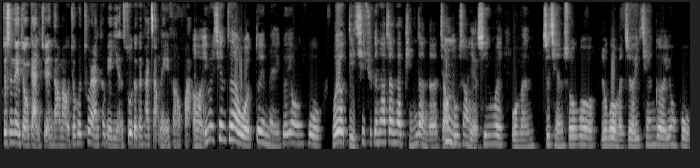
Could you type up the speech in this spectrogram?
就是那种感觉，你知道吗？我就会突然特别严肃的跟他讲那一番话。嗯，因为现在我对每一个用户。我有底气去跟他站在平等的角度上，也是因为我们之前说过，如果我们只有一千个用户，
